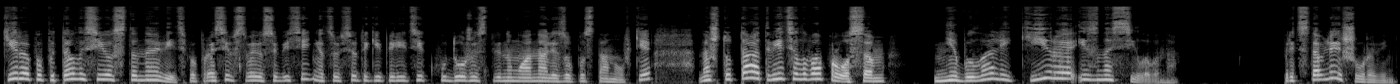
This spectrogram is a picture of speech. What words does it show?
Кира попыталась ее остановить, попросив свою собеседницу все-таки перейти к художественному анализу постановки, на что та ответила вопросом, не была ли Кира изнасилована. Представляешь уровень?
